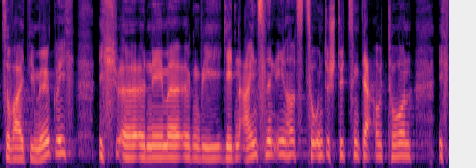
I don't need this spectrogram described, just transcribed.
so weit wie möglich. Ich äh, nehme irgendwie jeden einzelnen Inhalt zur Unterstützung der Autoren. Ich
